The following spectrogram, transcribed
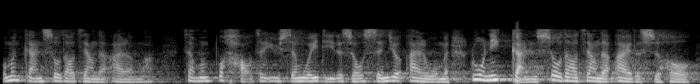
我们感受到这样的爱了吗？在我们不好在与神为敌的时候，神就爱了我们。如果你感受到这样的爱的时候，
